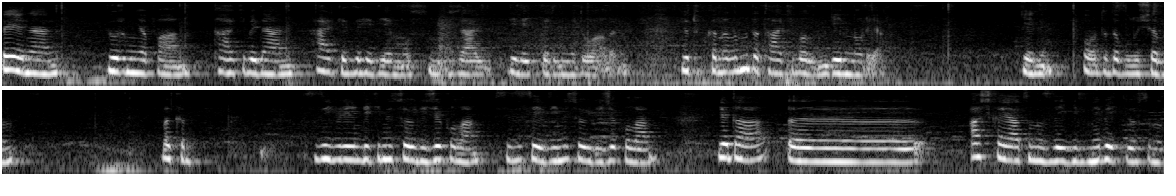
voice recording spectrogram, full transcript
Beğenen, yorum yapan, takip eden herkese hediyem olsun. Güzel dileklerim ve dualarım. YouTube kanalımı da takip alın. Gelin oraya. Gelin. Orada da buluşalım. Bakın. Size yüreğindekini söyleyecek olan, sizi sevdiğini söyleyecek olan ya da eee, aşk hayatınızla ilgili ne bekliyorsanız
